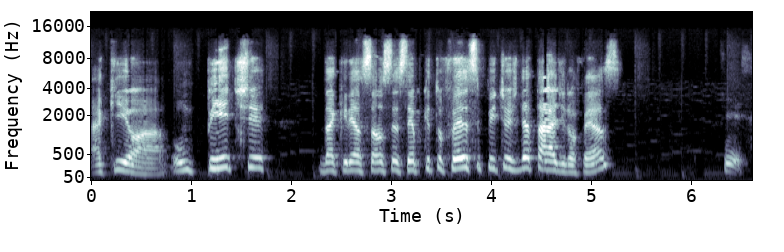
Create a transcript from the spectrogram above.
Aqui, ó, um pitch da criação CC, porque tu fez esse pitch hoje de tarde, não fez? Fiz.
